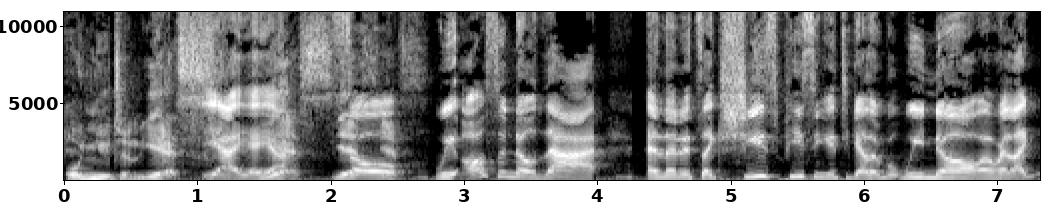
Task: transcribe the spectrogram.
Or Newton. Yes. Yeah, yeah, yeah. Yes. Yes. so yes. we also know that, and then it's like she's piecing it together, but we know, and we're like, no.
